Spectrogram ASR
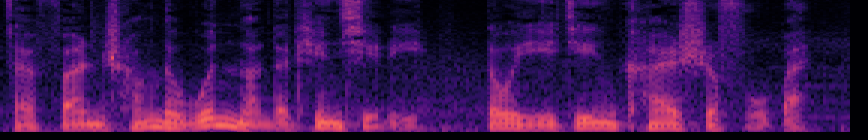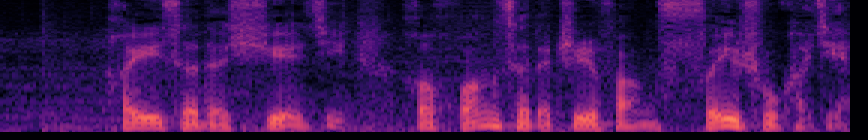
在反常的温暖的天气里都已经开始腐败，黑色的血迹和黄色的脂肪随处可见。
